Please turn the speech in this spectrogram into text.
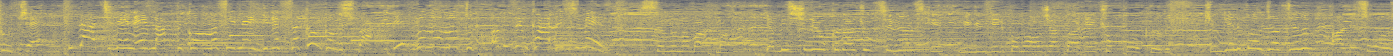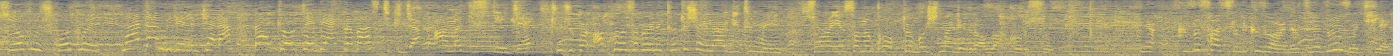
Tuğçe. Bir daha Çileğin evlatlık olmasıyla ilgili sakın konuşma. Biz bunu unuttuk. O bizim kardeşimiz. Sen ona bakma. Ya biz Şile'yi o kadar çok seviyoruz ki bir gün gelip onu alacaklar diye çok korkuyoruz. Kim gelip alacak canım? Annesi babası yokmuş korkmayın. Nereden bilelim Kerem? Belki ortaya bir akrabası çıkacak. Almak isteyecek. Çocuklar aklınıza böyle kötü şeyler getirmeyin. Sonra insanın korktuğu başına gelir Allah korusun. Ya kızıl saçlı bir kız vardı hatırladınız mı Çilek?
